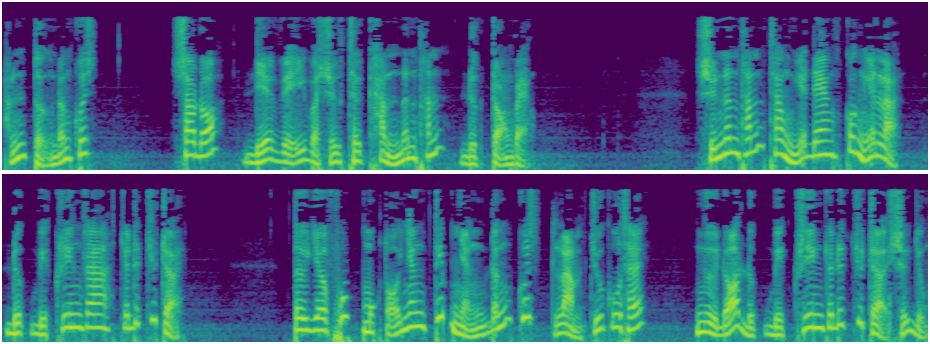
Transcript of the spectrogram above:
ảnh tượng Đấng Christ. Sau đó, địa vị và sự thực hành nên thánh được trọn vẹn. Sự nên thánh theo nghĩa đen có nghĩa là được biệt riêng ra cho Đức Chúa Trời. Từ giờ phút một tội nhân tiếp nhận Đấng Christ làm Chúa Cứu Thế, người đó được biệt riêng cho Đức Chúa Trời sử dụng.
